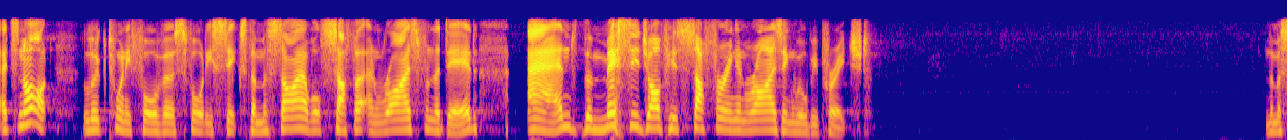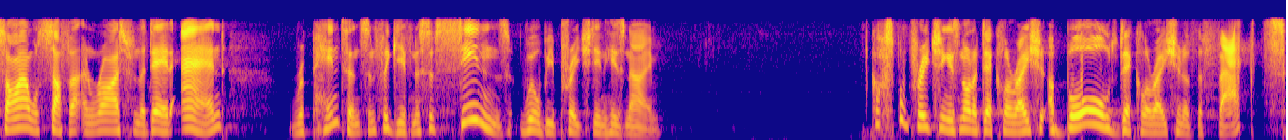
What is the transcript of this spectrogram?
it's not Luke 24, verse 46, the Messiah will suffer and rise from the dead, and the message of his suffering and rising will be preached. The Messiah will suffer and rise from the dead, and repentance and forgiveness of sins will be preached in his name. Gospel preaching is not a declaration, a bald declaration of the facts,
